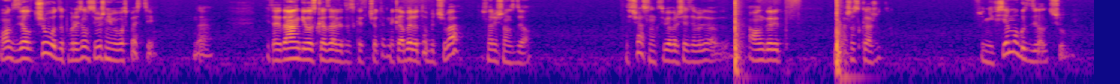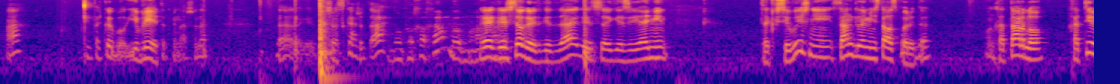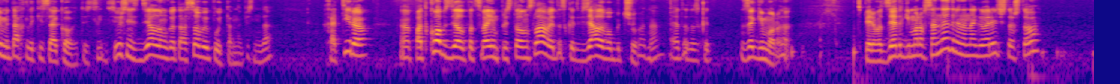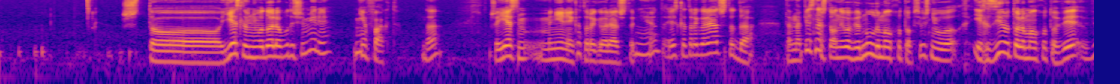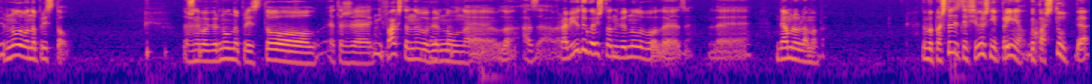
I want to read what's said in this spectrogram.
Он сделал чуву, попросил Всевышнего его спасти. Да. И тогда ангелы сказали, так сказать, что-то Микабеля то чува, смотри, что он сделал. И сейчас он к тебе обращается, а он говорит, а что скажут? Что не все могут сделать чуву, а? Он такой был еврей этот Минаша, да? Да, что скажут, а? Ну, хахам был. ма. Говорит, что, говорит, говорит, да, говорит, что, я не... Так Всевышний с ангелами не стал спорить, да? Он хатарло, хатира метахли кисаковы. То есть Всевышний сделал ему какой-то особый путь, там написано, да? Хатира э, подкоп сделал под своим престолом славы и, так сказать, взял его бычува, да? Это, так сказать, за Гемора, да? Теперь вот Зеда Гемора в Санедрин, она говорит, что что? Что если у него доля в будущем мире, не факт, да? Потому что есть мнения, которые говорят, что нет, а есть, которые говорят, что да. Там написано, что он его вернул и Малхуто. Всевышний его ихзиру то ли Малхуто, ве- вернул его на престол. Даже он его вернул на престол. Это же не факт, что он его вернул на... А Рабиуда говорит, что он вернул его ле- Гамлю Ламаба. Ну, бы паштут, если Всевышний принял. Мы паштут, да?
